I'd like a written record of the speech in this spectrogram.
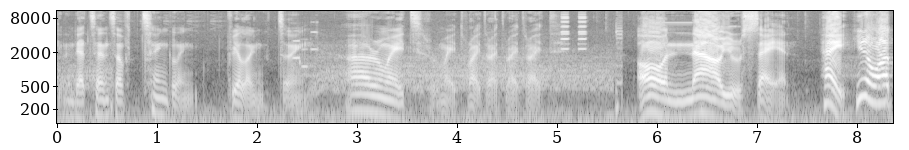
Getting that sense of tingling feeling thing. Uh, roommate, roommate, right, right, right, right. Oh, now you're saying. Hey, you know what?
